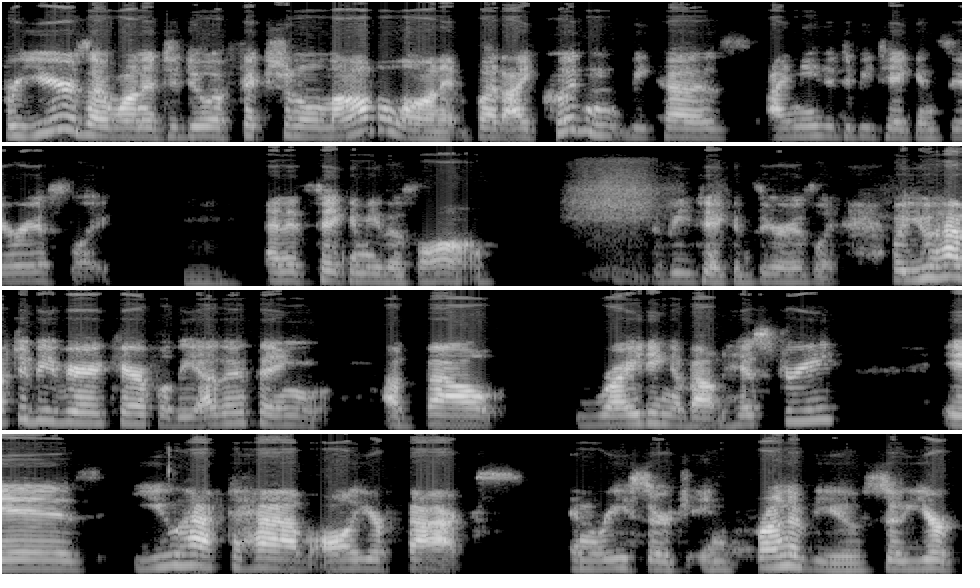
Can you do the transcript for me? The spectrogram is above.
For years i wanted to do a fictional novel on it but i couldn't because i needed to be taken seriously. Mm. and it's taken me this long to be taken seriously. But you have to be very careful. The other thing about writing about history is you have to have all your facts and research in front of you so you're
